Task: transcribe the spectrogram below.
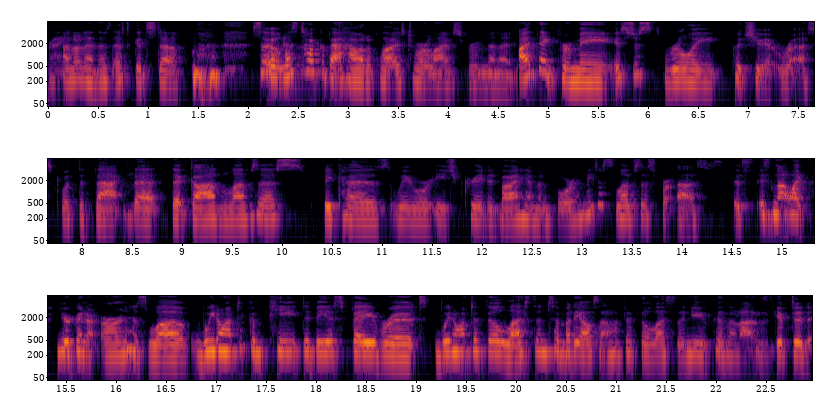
right. I don't know. That's, that's good stuff. so let's talk about how it applies to our lives for a minute. I think for me, it's just really puts you at rest with the fact Mhm. that that God loves us because we were each created by Him and for Him. He just loves us for us. It's it's not like you're going to earn His love. We don't have to compete to be His favorite. We don't have to feel less than somebody else. I don't have to feel less than you because I'm not as gifted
